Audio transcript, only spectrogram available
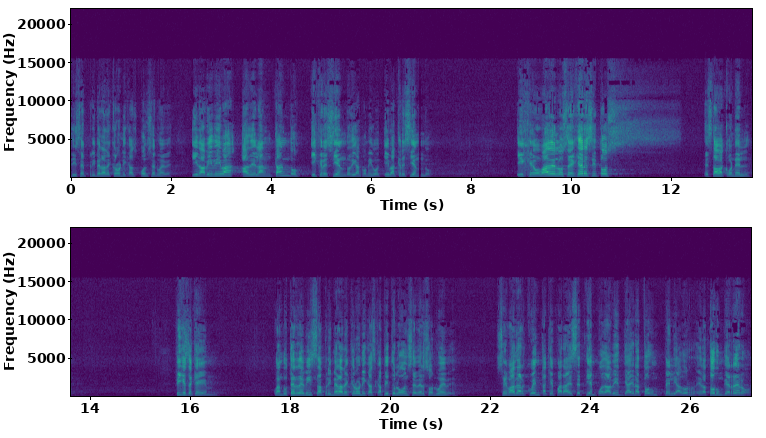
dice Primera de Crónicas 11:9. Y David iba adelantando y creciendo, diga conmigo, iba creciendo. Y Jehová de los ejércitos estaba con él. Fíjese que cuando usted revisa Primera de Crónicas capítulo 11, verso 9, se va a dar cuenta que para ese tiempo David ya era todo un peleador, era todo un guerrero.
